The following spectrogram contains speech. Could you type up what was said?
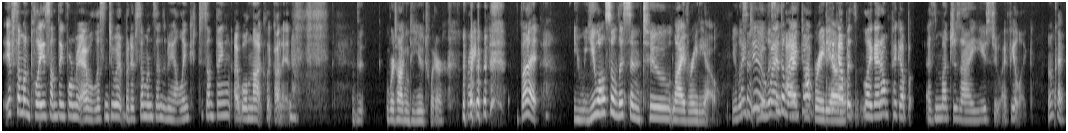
if someone plays something for me, I will listen to it. But if someone sends me a link to something, I will not click on it. We're talking to you, Twitter. right. But you you also listen to live radio. You listen I do. you listen to live don't pop radio. Pick up as, like I don't pick up as much as I used to. I feel like. okay.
